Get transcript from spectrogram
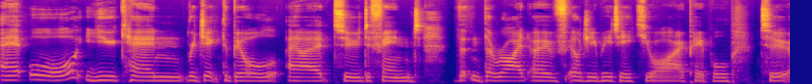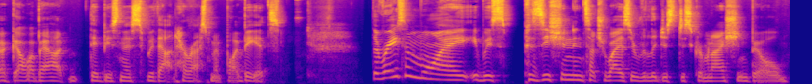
uh, or you can reject the bill uh, to defend the, the, right of LGBTQI people to uh, go about their business without harassment by bigots. The reason why it was positioned in such a way as a religious discrimination bill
